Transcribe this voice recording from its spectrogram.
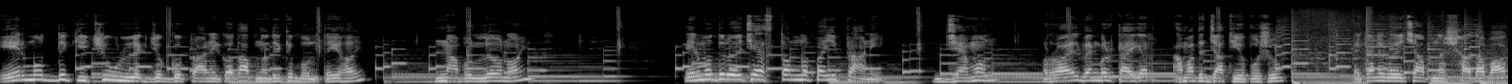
এর মধ্যে কিছু উল্লেখযোগ্য প্রাণীর কথা আপনাদেরকে বলতেই হয়, না বললেও নয়। এর মধ্যে রয়েছে স্তন্যপায়ী প্রাণী, যেমন রয়্যাল বেঙ্গল টাইগার, আমাদের জাতীয় পশু। এখানে রয়েছে আপনার সাদা বাঘ,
